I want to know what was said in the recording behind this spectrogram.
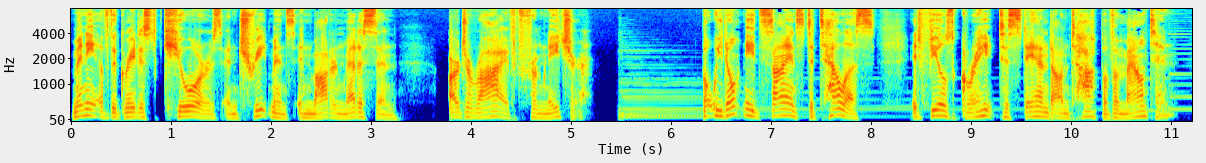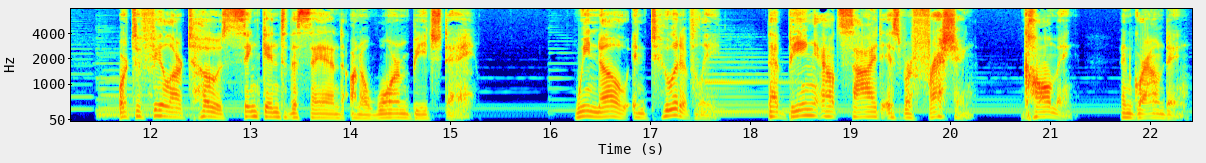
Many of the greatest cures and treatments in modern medicine are derived from nature. But we don't need science to tell us it feels great to stand on top of a mountain or to feel our toes sink into the sand on a warm beach day. We know intuitively that being outside is refreshing, calming, and grounding.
